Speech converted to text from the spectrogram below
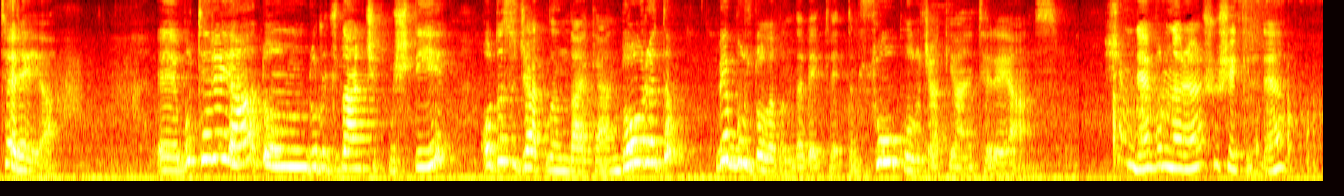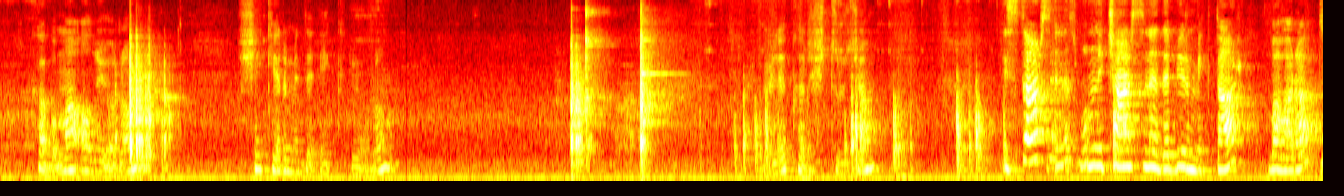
tereyağı. E, bu tereyağı dondurucudan çıkmış değil. Oda sıcaklığındayken doğradım ve buzdolabında beklettim. Soğuk olacak yani tereyağınız. Şimdi bunları şu şekilde kabıma alıyorum. Şekerimi de ekliyorum. Böyle karıştıracağım. İsterseniz bunun içerisine de bir miktar baharat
